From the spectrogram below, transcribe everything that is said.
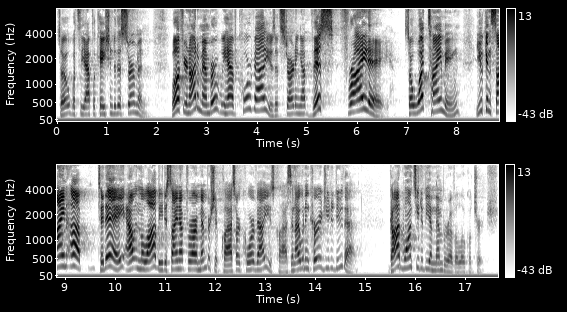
So, what's the application to this sermon? Well, if you're not a member, we have core values that's starting up this Friday. So, what timing? You can sign up today out in the lobby to sign up for our membership class, our core values class, and I would encourage you to do that. God wants you to be a member of a local church.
